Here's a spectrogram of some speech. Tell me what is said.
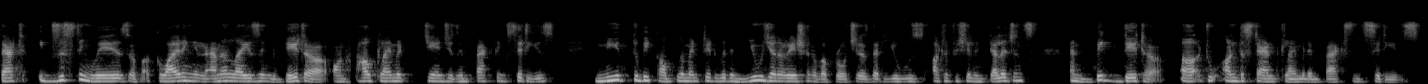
that existing ways of acquiring and analyzing data on how climate change is impacting cities need to be complemented with a new generation of approaches that use artificial intelligence and big data uh, to understand climate impacts in cities.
